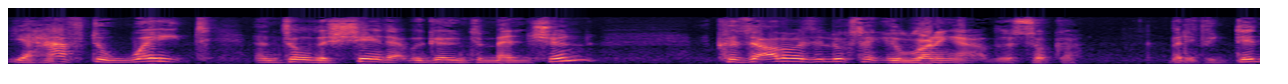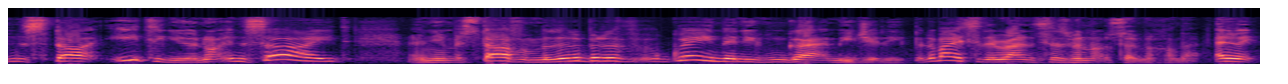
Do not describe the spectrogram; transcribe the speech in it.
you have to wait until the share that we're going to mention, because otherwise it looks like you're running out of the sukkah. But if you didn't start eating, you're not inside, and you must start from a little bit of grain, then you can go out immediately. But the Ran says we're not so much on that. Anyway,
